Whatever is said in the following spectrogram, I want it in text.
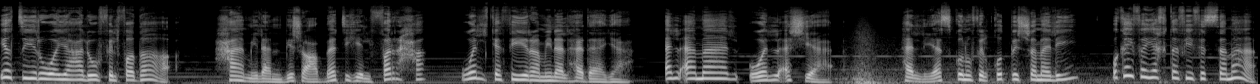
يطير ويعلو في الفضاء. حاملا بجعبته الفرحة والكثير من الهدايا. الأمال والأشياء. هل يسكن في القطب الشمالي؟ وكيف يختفي في السماء؟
